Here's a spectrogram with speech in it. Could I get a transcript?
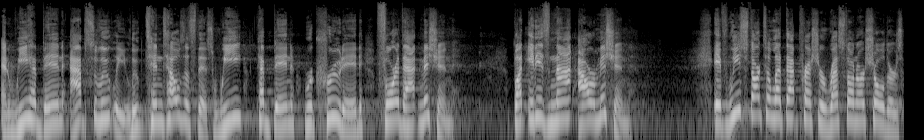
And we have been absolutely, Luke 10 tells us this, we have been recruited for that mission. But it is not our mission. If we start to let that pressure rest on our shoulders,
